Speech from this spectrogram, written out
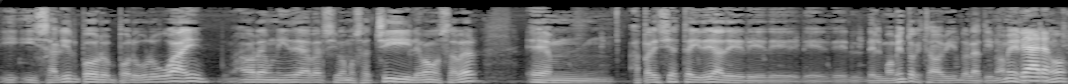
y, y salir por, por Uruguay, ahora una idea a ver si vamos a Chile, vamos a ver, em, aparecía esta idea de, de- de- de- de- del momento que estaba viviendo Latinoamérica, Claro. ¿no?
